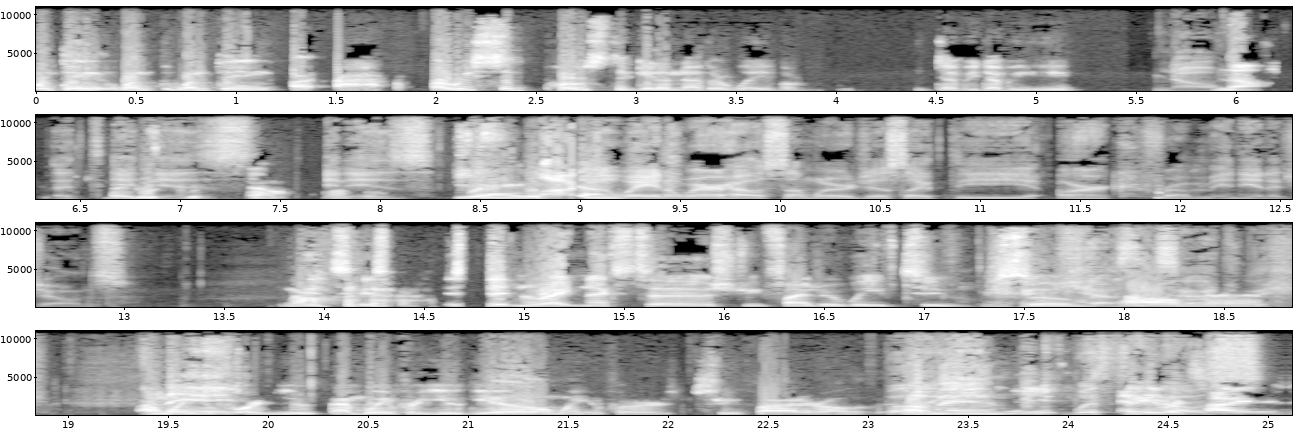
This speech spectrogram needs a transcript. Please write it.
One thing. One one thing. I, I, are we supposed to get another wave of? WWE? no, No. it, Like, it is. No. It Okay. is yeah, it's locked done. away in a warehouse somewhere, just like the Ark from Indiana Jones. No. It's, it's it's sitting right next to Street Fighter Wave Two. So yes, Oh, exactly. man. I'm And waiting for you. I'm waiting for Yu-Gi-Oh. I'm waiting for Street Fighter. All of it. Well, oh man, With and they retired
